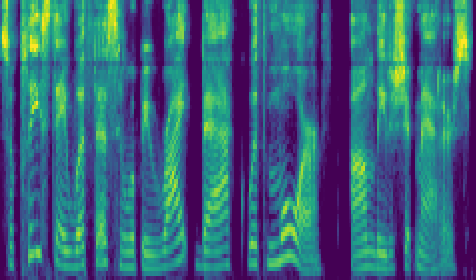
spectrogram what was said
So please stay with us and we'll be right back with more on Leadership Matters.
